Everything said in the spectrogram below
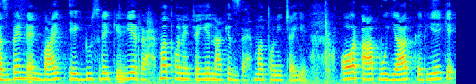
हस्बैंड एंड वाइफ एक दूसरे के लिए रहमत होने चाहिए, ना कि जहमत होनी चाहिए। और आप वो याद करिए कि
